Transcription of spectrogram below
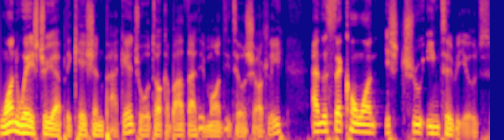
One way is through your application package. We'll talk about that in more detail shortly. And the second one is through interviews.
